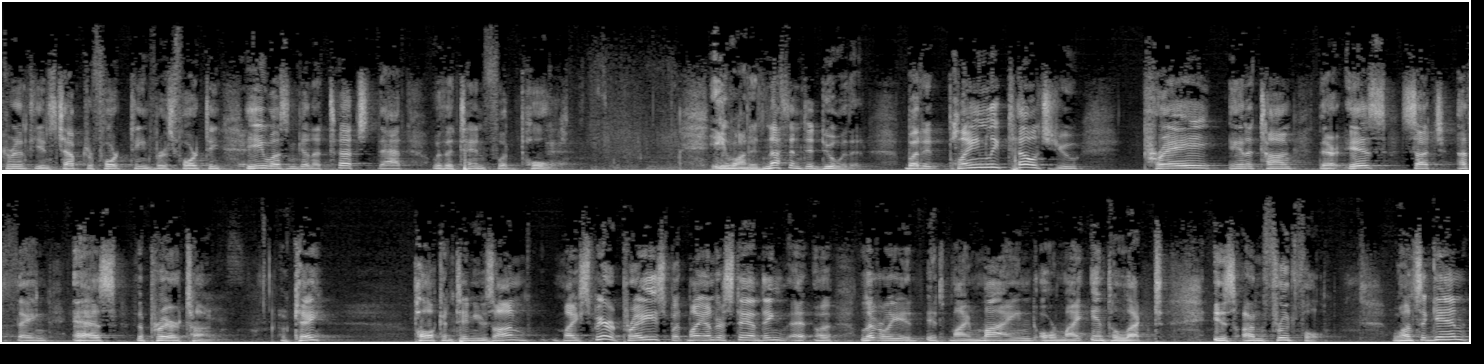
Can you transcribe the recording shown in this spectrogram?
Corinthians chapter 14, verse 14. He wasn't going to touch that with a 10 foot pole. He wanted nothing to do with it. But it plainly tells you pray in a tongue. There is such a thing as the prayer tongue. Okay? Paul continues on my spirit prays, but my understanding, uh, uh, literally, it, it's my mind or my intellect, is unfruitful. Once again,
